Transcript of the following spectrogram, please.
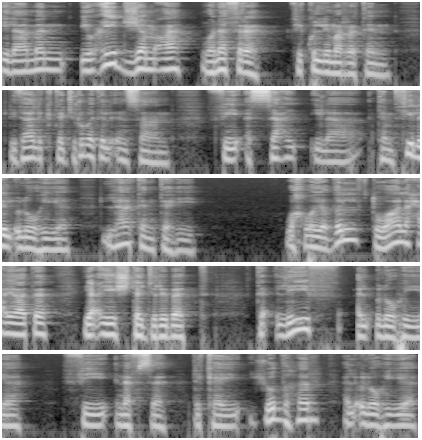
إلى من يعيد جمعه ونثره في كل مرة. لذلك تجربة الإنسان في السعي إلى تمثيل الألوهية لا تنتهي. وهو يظل طوال حياته يعيش تجربة تأليف الألوهية في نفسه لكي يظهر الألوهية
